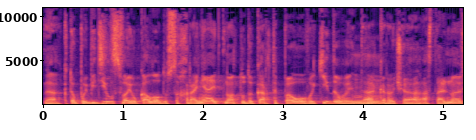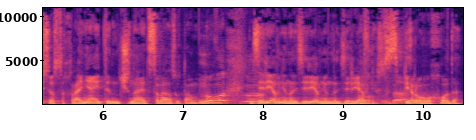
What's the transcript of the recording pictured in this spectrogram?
Да. да. Кто победил свою колоду, сохраняет, но оттуда карты ПО выкидывает, угу. да, короче, а остальное все сохраняет и начинает сразу там ну, вот, э, деревня на деревню на деревню ну, с да. первого хода.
